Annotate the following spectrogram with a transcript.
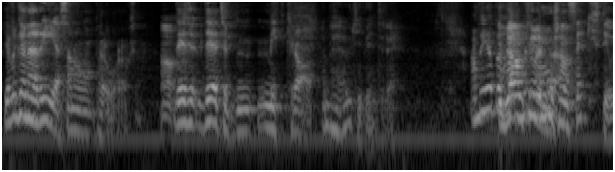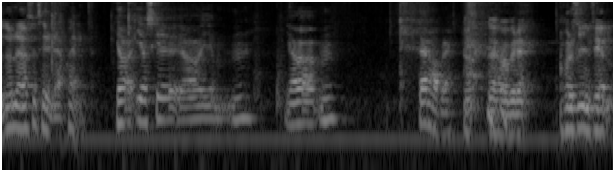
Jag vill kunna resa någon gång per år också. Ja. Det, är- det är typ mitt krav. Jag behöver typ inte det. Ja, men jag behöver Ibland fyller morsan det. 60 och då löser sig det där själv. Jag, jag ska... Jag, jag, mm, jag, mm. Där har vi det. Där har vi det. Har du synfel?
